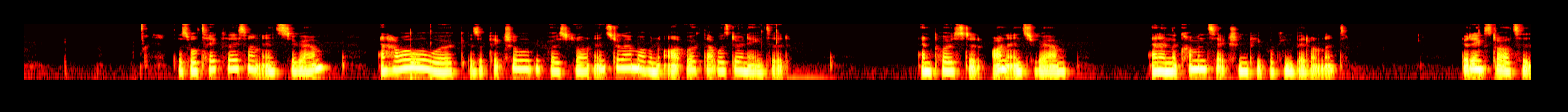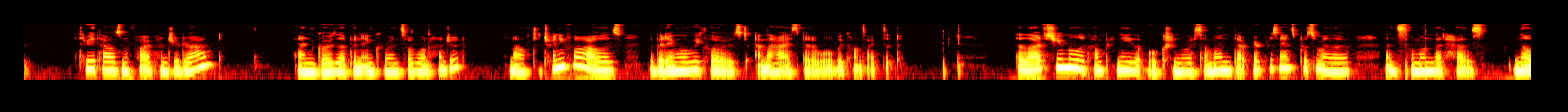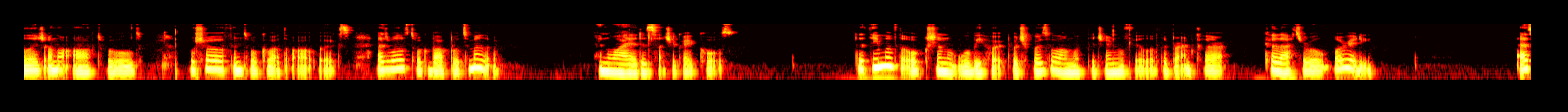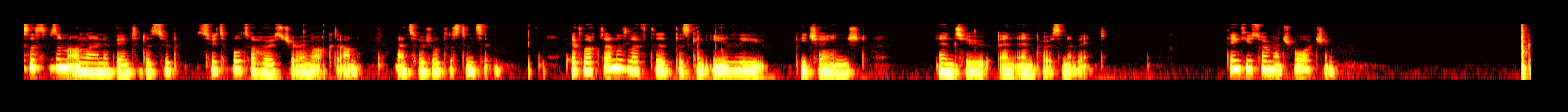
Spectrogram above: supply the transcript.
This will take place on Instagram, and how it will work is a picture will be posted on Instagram of an artwork that was donated and posted on Instagram, and in the comment section, people can bid on it. Bidding starts at 3,500 Rand and goes up in increments of 100, and after 24 hours, the bidding will be closed and the highest bidder will be contacted. A live stream will accompany the auction where someone that represents Botumelo and someone that has knowledge on the art world will show off and talk about the artworks, as well as talk about Botumelo and why it is such a great cause. The theme of the auction will be hope, which goes along with the general feel of the brand collateral already. As this is an online event, it is suitable to host during lockdown and social distancing. If lockdown is lifted, this can easily be changed into an in person event. Thank you so much for watching.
